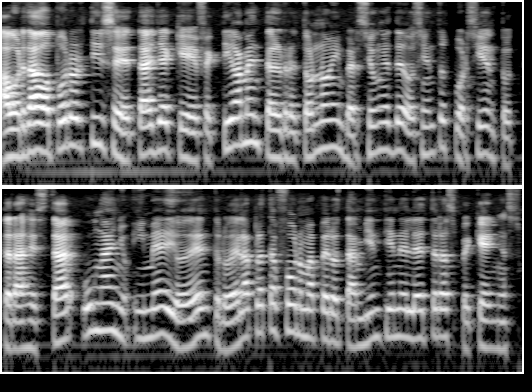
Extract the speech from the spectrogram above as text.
abordado por Ortiz se detalla que efectivamente el retorno de inversión es de 200% tras estar un año y medio dentro de la plataforma, pero también tiene letras pequeñas,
